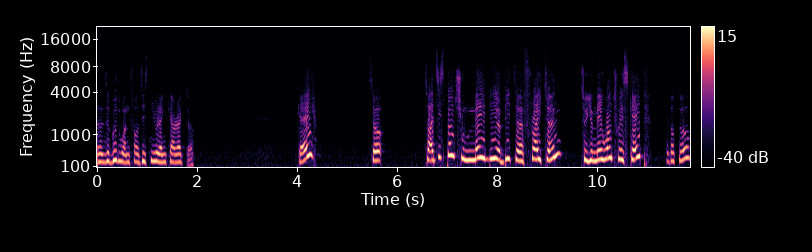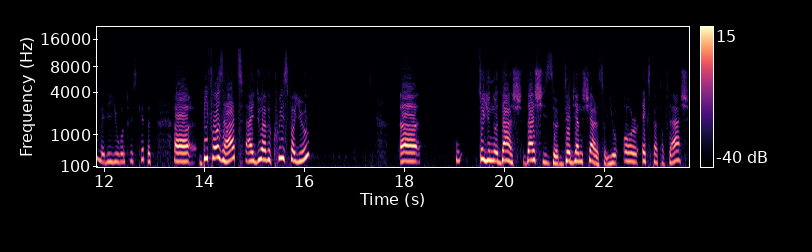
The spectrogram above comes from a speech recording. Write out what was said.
uh, the good one for this new line character. Okay? So, so at this point, you may be a bit uh, frightened, so you may want to escape. I don't know, maybe you want to escape, but uh, before that, I do have a quiz for you. Uh, so you know Dash. Dash is a Debian shell, so you're all expert of Dash,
